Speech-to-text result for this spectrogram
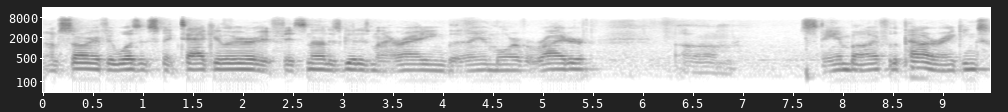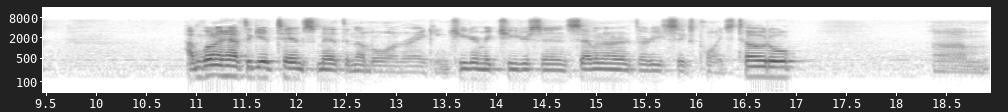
I'm sorry if it wasn't spectacular, if it's not as good as my writing, but I am more of a writer. Um, stand by for the power rankings. I'm going to have to give Tim Smith the number one ranking. Cheater McCheaterson, 736 points total. Um,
